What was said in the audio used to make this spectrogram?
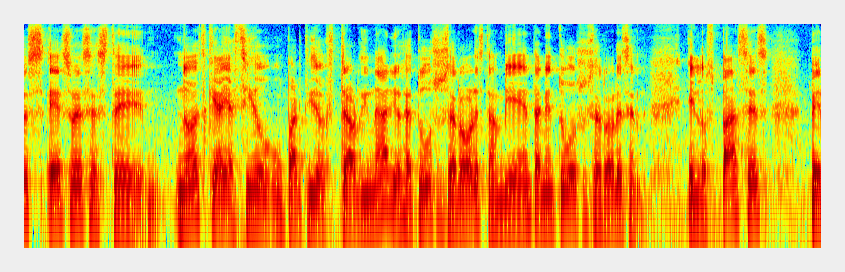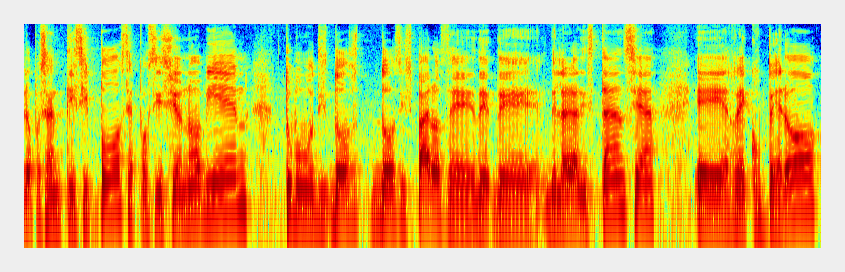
es, eso es este, no es que haya sido un partido extraordinario, o sea, tuvo sus errores también, también tuvo sus errores en, en los pases, pero pues anticipó, se posicionó bien, tuvo dos, dos disparos de, de, larga distancia, eh, recuperó,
